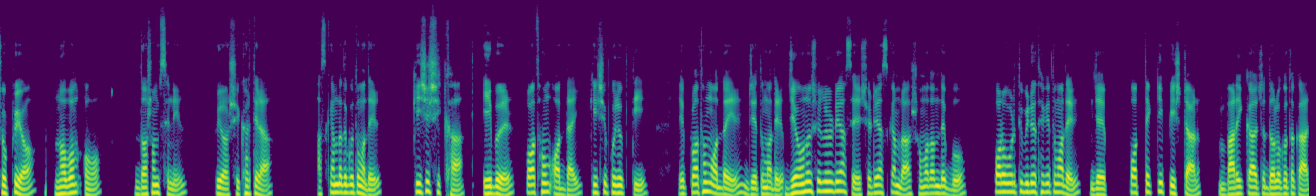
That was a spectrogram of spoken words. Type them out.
সুপ্রিয় নবম ও দশম শ্রেণির প্রিয় শিক্ষার্থীরা, আজকে আমরা দেখব তোমাদের কৃষি শিক্ষা এই বইয়ের প্রথম অধ্যায়, কৃষি প্রযুক্তি। এই প্রথম অধ্যায়ের যে তোমাদের যে অনুশীলনটি আছে, সেটি আজকে আমরা সমাধান দেখব। পরবর্তী ভিডিও থেকে তোমাদের যে প্রত্যেকটি পৃষ্ঠার বাড়ি কাজ, দলগত কাজ,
